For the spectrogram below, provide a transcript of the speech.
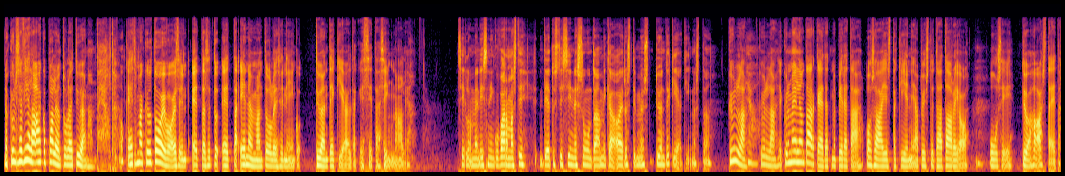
No kyllä se vielä aika paljon tulee työnantajalta. Okay. Et mä kyllä toivoisin, että, se, että enemmän tulisi niin kuin työntekijöiltäkin sitä signaalia. Silloin menisi niin kuin varmasti tietysti sinne suuntaan, mikä aidosti myös työntekijää kiinnostaa. Kyllä, Joo. kyllä. Ja kyllä meille on tärkeää, että me pidetään osaajista kiinni ja pystytään tarjoamaan mm. uusia työhaasteita.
